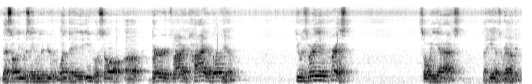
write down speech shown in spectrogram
that's all he was able to do. One day the eagle saw a bird flying high above him. He was very impressed. So he asked the hens around him,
